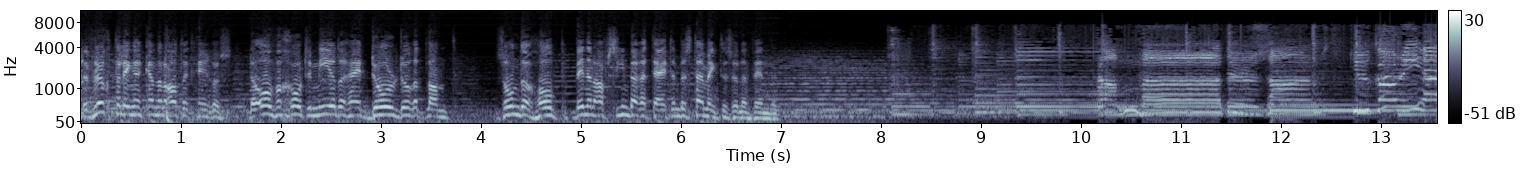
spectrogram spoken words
De vluchtelingen kennen altijd geen rust. De overgrote meerderheid doolt door het land. zonder hoop binnen afzienbare tijd een bestemming te zullen vinden. From mother's arms to Korea,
